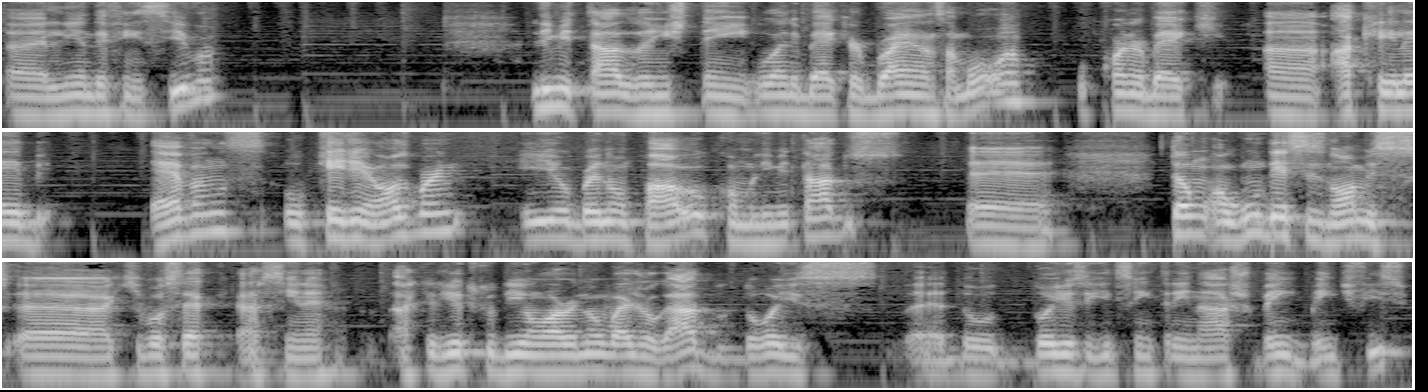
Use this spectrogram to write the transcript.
é, linha defensiva. Limitados, a gente tem o linebacker Brian Samoa, o cornerback uh, a Caleb Evans, o KJ Osborne e o Brandon Powell como limitados. É, então, algum desses nomes uh, que você, assim, né? Acredito que o Dean Lowry não vai jogar, dois, é, do, dois dias seguidos sem treinar, acho bem, bem difícil.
